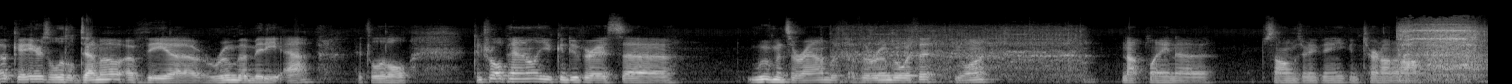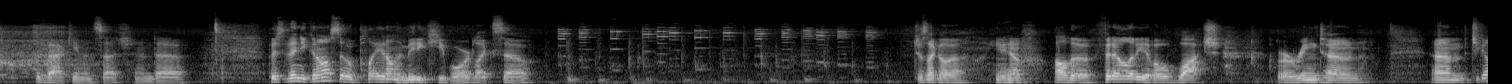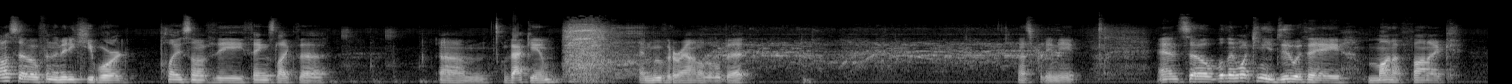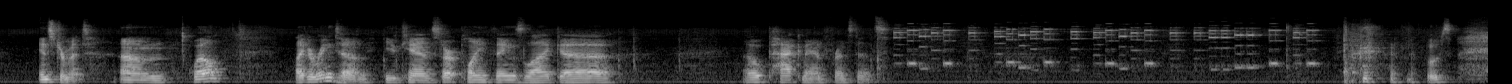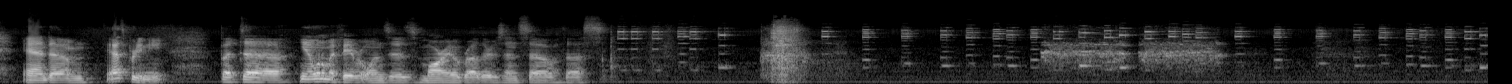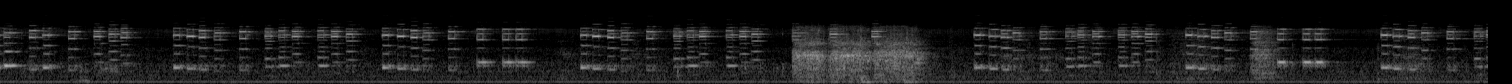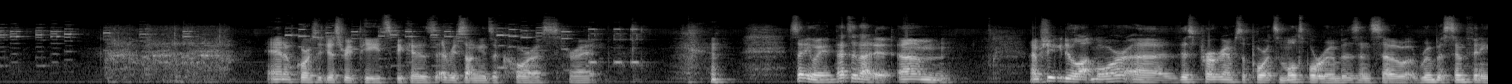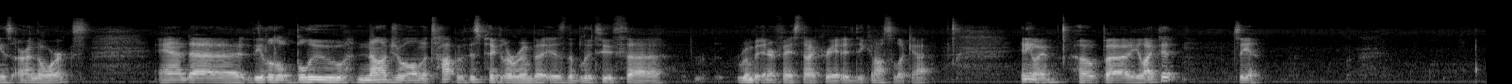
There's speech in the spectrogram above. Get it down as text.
Okay, here's a little demo of the uh, Roomba MIDI app. It's a little control panel. You can do various uh, movements around with of the Roomba with it if you want. Not playing uh, songs or anything. You can turn on and off the vacuum and such. And uh, but then you can also play it on the MIDI keyboard like so. Just like a you know all the fidelity of a watch or a ringtone um, but you can also, from the MIDI keyboard, play some of the things like the um, vacuum and move it around a little bit. That's pretty neat. And so, well then what can you do with a monophonic instrument? Um, well, like a ringtone, you can start playing things like, uh, oh, Pac-Man for instance. Oops. And um, yeah, that's pretty neat. But uh, you know, one of my favorite ones is Mario Brothers, and so thus And of course it just repeats because every song needs a chorus, right? so anyway, that's about it. Um, I'm sure you can do a lot more. Uh, this program supports multiple Roombas and so Roomba symphonies are in the works. And uh, the little blue nodule on the top of this particular Roomba is the Bluetooth uh, Roomba interface that I created you can also look at. Anyway, hope uh, you liked it. See ya.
